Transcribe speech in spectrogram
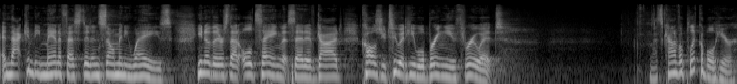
and that can be manifested in so many ways. You know, there's that old saying that said, if God calls you to it, he will bring you through it. That's kind of applicable here.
